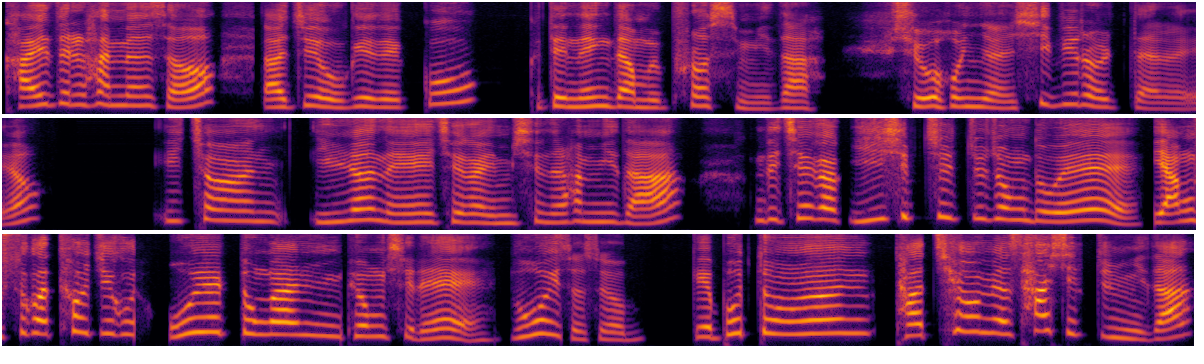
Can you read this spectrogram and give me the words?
가이드를 하면서 나주에 오게 됐고 그때 냉담을 풀었습니다. 95년 11월 달에요. 2001년에 제가 임신을 합니다. 근데 제가 27주 정도에 양수가 터지고 5일 동안 병실에 누워 있었어요. 보통은 다 채우면 40주입니다.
